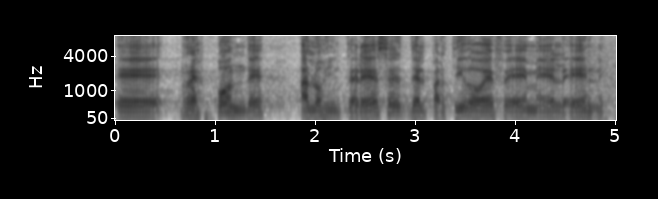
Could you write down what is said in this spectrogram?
eh, responde a los intereses del partido FMLN.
